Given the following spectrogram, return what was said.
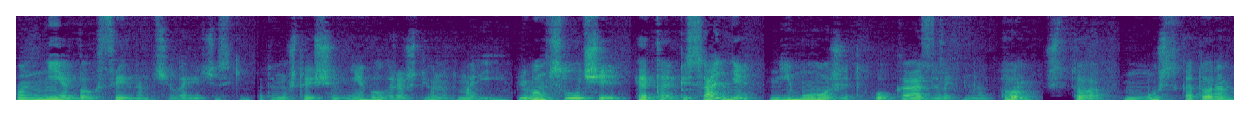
Он не был сыном человеческим, потому что еще не был рожден от Марии. В любом случае, это описание не может указывать на то, что муж, с которым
